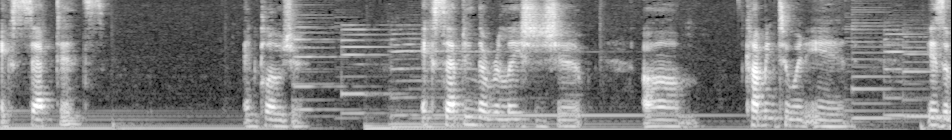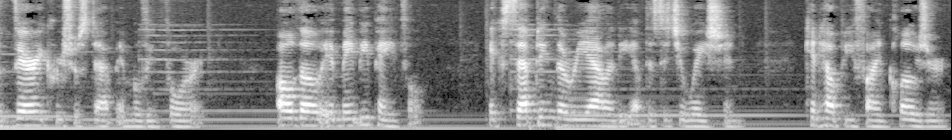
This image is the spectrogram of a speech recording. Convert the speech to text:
acceptance and closure. Accepting the relationship um, coming to an end is a very crucial step in moving forward. Although it may be painful, accepting the reality of the situation can help you find closure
